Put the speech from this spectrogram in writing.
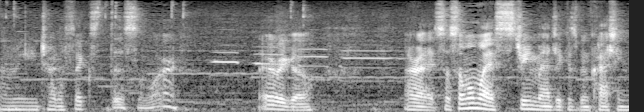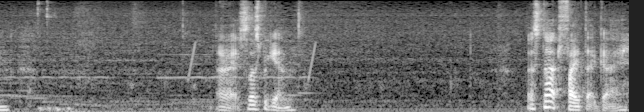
Let me try to fix this some more. There we go. Alright, so some of my stream magic has been crashing. Alright, so let's begin. Let's not fight that guy.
